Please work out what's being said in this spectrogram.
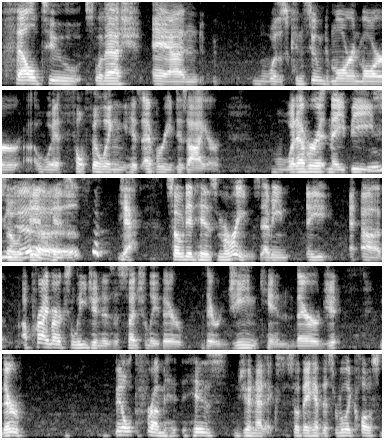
fell to Slaanesh and was consumed more and more uh, with fulfilling his every desire whatever it may be so did his yeah. so did his marines i mean a uh, a primarch's legion is essentially their their gene kin their ge- they're built from his genetics so they have this really close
